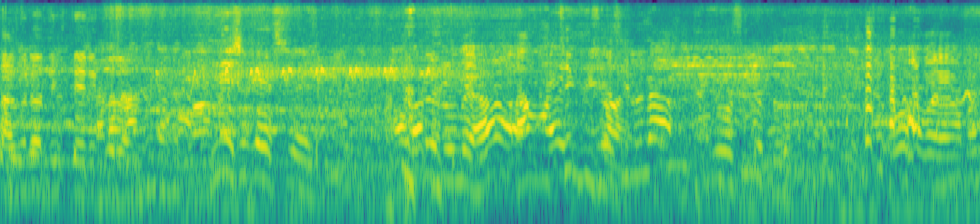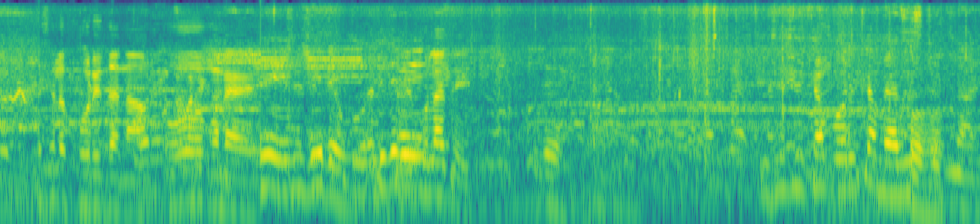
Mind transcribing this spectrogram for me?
চাকুটা নিতে এরকম করে। ছিল ফরিদা না ও মানে শিক্ষা পরীক্ষা ম্যাজিস্ট্রেট নাই।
